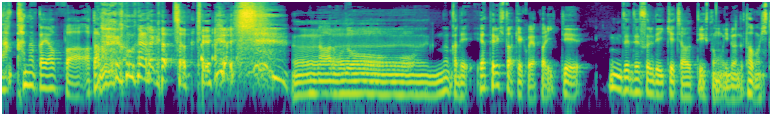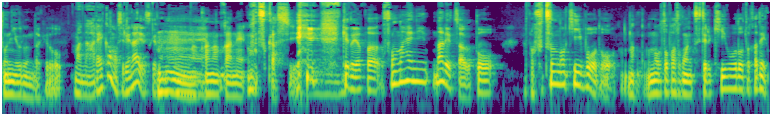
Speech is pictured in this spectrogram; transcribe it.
なかなかやっぱ頭がこがなかっちゃって。なるほどなんかね、やってる人は結構やっぱりいて、うん全然それでいけちゃうっていう人もいるんで、多分人によるんだけど、まあ慣れかもしれないですけどね。うん、なかなかね、難しい。けどやっぱ、その辺に慣れちゃうと、やっぱ普通のキーボード、なんかノートパソコンについてるキーボードとかで、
